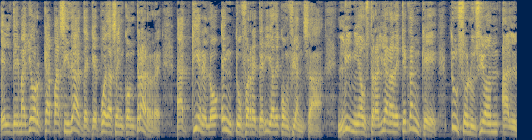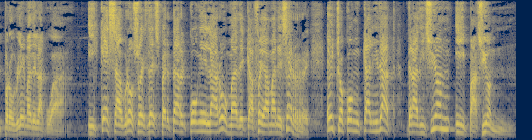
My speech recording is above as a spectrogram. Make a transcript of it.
el de mayor capacidad que puedas encontrar. Adquiérelo en tu ferretería de confianza. Línea australiana de tanque, tu solución al problema del agua. Y qué sabroso es despertar con el aroma de café amanecer, hecho con calidad, tradición y pasión.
